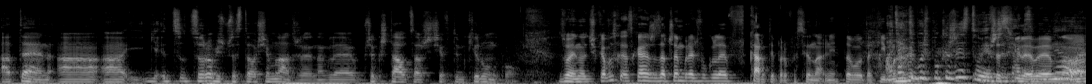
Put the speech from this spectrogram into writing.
a ten, a, a co, co robisz przez te 8 lat, że nagle przekształcasz się w tym kierunku? Słuchaj, no ciekawostka jest taka, że zacząłem grać w ogóle w karty profesjonalnie. To był taki... A tak, ty byłeś pokerzystą jeszcze, Przez chwilę tak, byłem, no,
